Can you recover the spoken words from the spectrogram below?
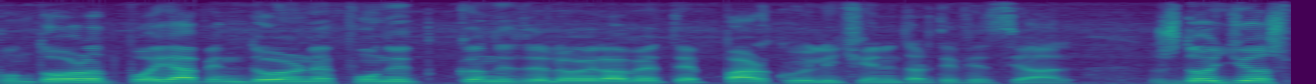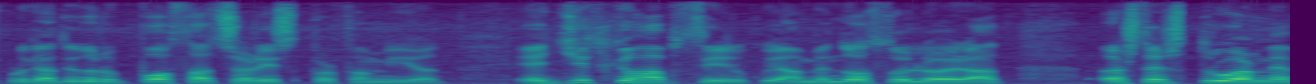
Punëtorët po japin dorën e fundit këndit të lojërave te Parku i Liqenit Artificial. Çdo gjë është përgatitur posaçërisht për fëmijët. E gjithë kjo hapësirë, ku janë vendosur lojërat, është e shtruar me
